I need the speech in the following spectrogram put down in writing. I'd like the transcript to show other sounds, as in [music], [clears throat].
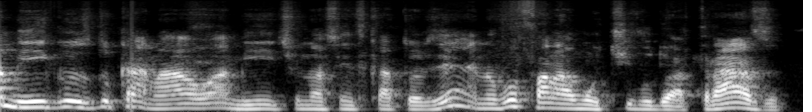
amigos do canal Amit 1914. É, não vou falar o motivo do atraso,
